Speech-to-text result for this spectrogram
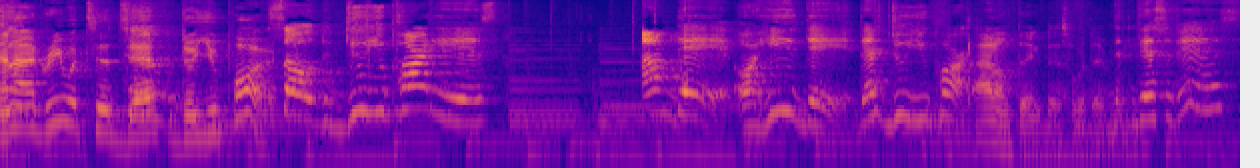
And I agree with to death do you part. so the do you part is I'm dead or he's dead. That's do you part. I don't think that's what that means. Yes, it is.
